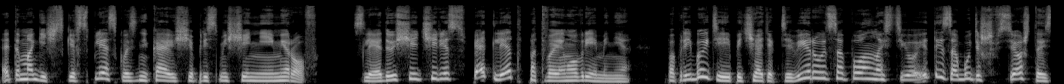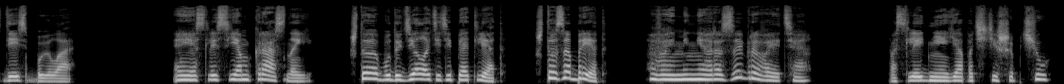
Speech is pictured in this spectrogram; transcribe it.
Это магический всплеск, возникающий при смещении миров. Следующий через пять лет по твоему времени. По прибытии печать активируется полностью, и ты забудешь все, что здесь было. Если съем красный, что я буду делать эти пять лет? Что за бред? Вы меня разыгрываете? Последнее я почти шепчу,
